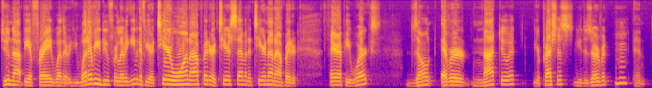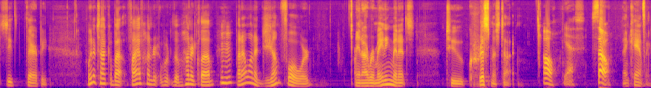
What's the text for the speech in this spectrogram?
do not be afraid whether you, whatever you do for a living, even if you're a tier one operator, a tier seven, a tier nine operator, therapy works. Don't ever not do it. You're precious. You deserve it, mm-hmm. and seek therapy. We're going to talk about 500, the 100 Club, mm-hmm. but I want to jump forward in our remaining minutes to Christmas time Oh, yes. So, and camping.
